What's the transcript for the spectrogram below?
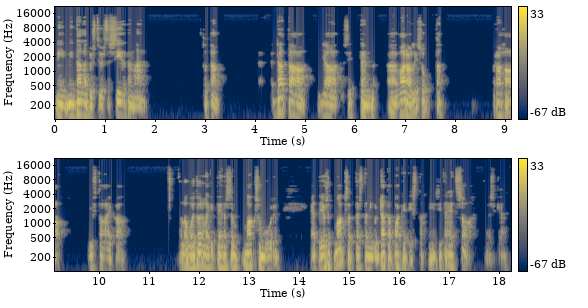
Niin, niin tällä pystyy sitten siirtämään tota, dataa ja sitten varallisuutta, rahaa yhtä aikaa. Jolloin voi todellakin tehdä sen maksumuurin, että jos et maksa tästä niin datapaketista, niin sitä et saa myöskään.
